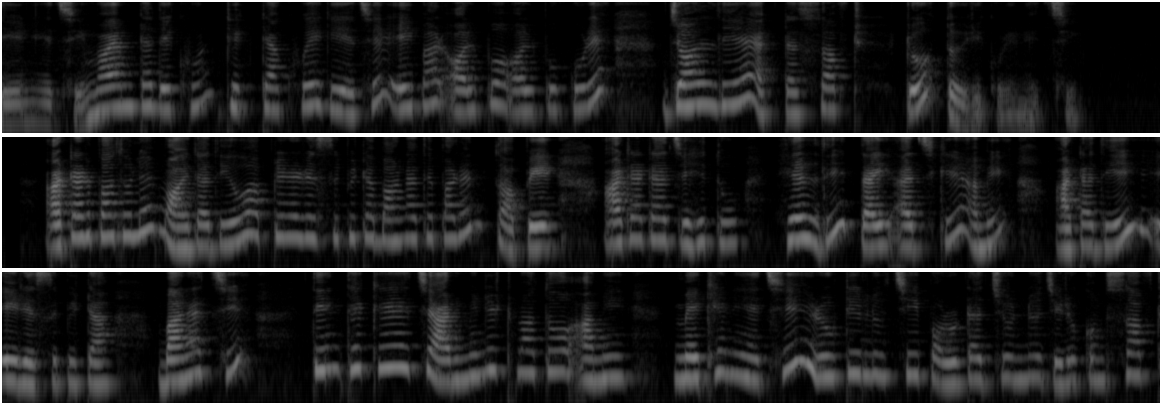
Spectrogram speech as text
দিয়ে নিয়েছি। ময়ামটা দেখুন ঠিকঠাক হয়ে গিয়েছে। এইবার অল্প অল্প করে জল দিয়ে একটা সফট ডো তৈরি করে নিচ্ছি। আটার বদলে ময়দা দিয়েও আপনারা রেসিপিটা বানাতে পারেন, তবে আটাটা যেহেতু হেলদি, তাই আজকে আমি আটা দিয়েই এই রেসিপিটা বানাচ্ছি। তিন থেকে চার মিনিট মতো আমি মেখে নিয়েছি। রুটি, লুচি, পরোটার জন্য যেরকম সফট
